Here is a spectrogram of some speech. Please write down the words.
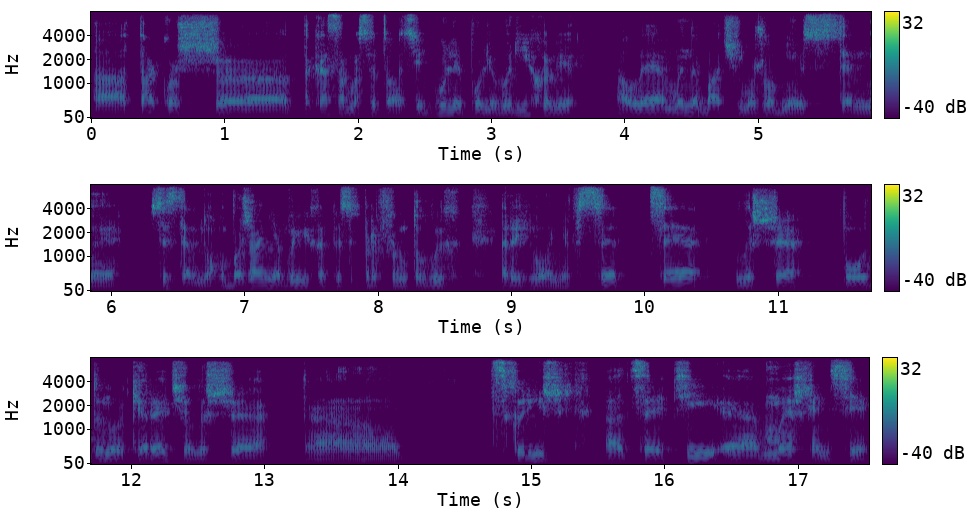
А також е, така сама ситуація в Гуляйполі, в Оріхові. Але ми не бачимо жодної системної системного бажання виїхати з прифронтових регіонів. Все це лише поодинокі речі, лише е, скоріш е, це ті е, мешканці,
